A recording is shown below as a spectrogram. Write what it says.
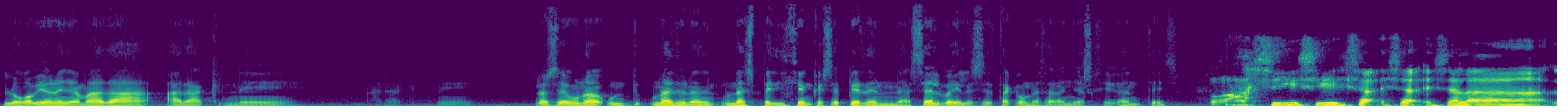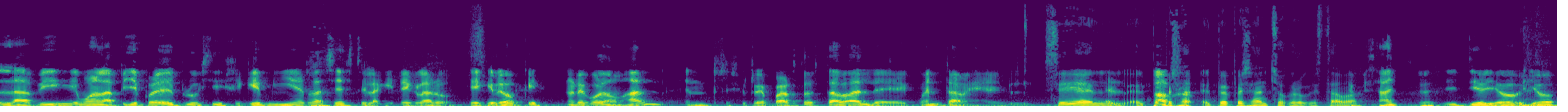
Luego había una llamada Aracne. Aracne. No sé, una, un- una de una, una expedición que se pierde en una selva y les ataca unas arañas gigantes. Ah, sí, sí, esa, esa, esa la, la vi, bueno, la pillé por el plus y dije, ¿qué mierda es esto? Y la quité, claro. Que Sí. creo que, no recuerdo mal, entre su reparto estaba el de Cuéntame, el Sí, el, El el Pepe, el Sancho creo que estaba. Pepe Sancho. Sí, tío, yo, yo,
